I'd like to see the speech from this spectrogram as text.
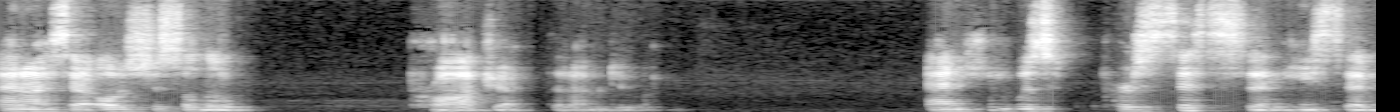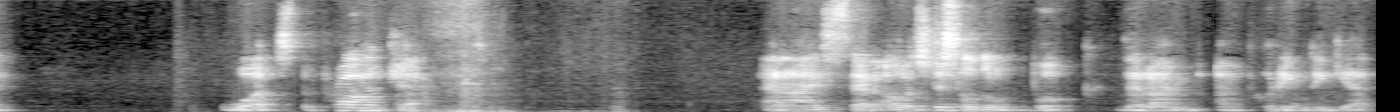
And I said, Oh, it's just a little project that I'm doing. And he was persistent. He said, What's the project? And I said, Oh, it's just a little book that I'm, I'm putting together.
